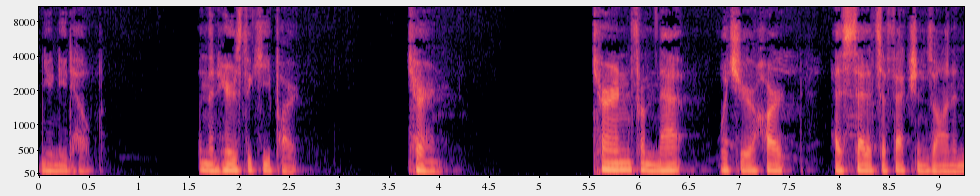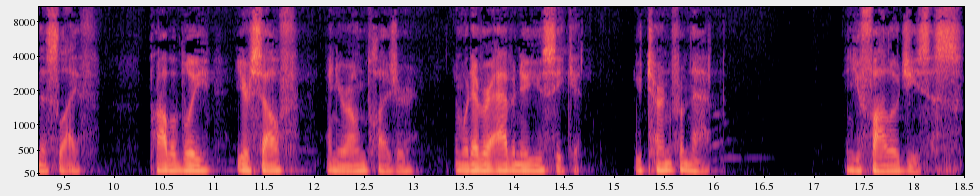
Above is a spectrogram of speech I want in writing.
and you need help. And then here's the key part turn. Turn from that which your heart has set its affections on in this life. Probably yourself and your own pleasure, in whatever avenue you seek it. You turn from that and you follow Jesus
